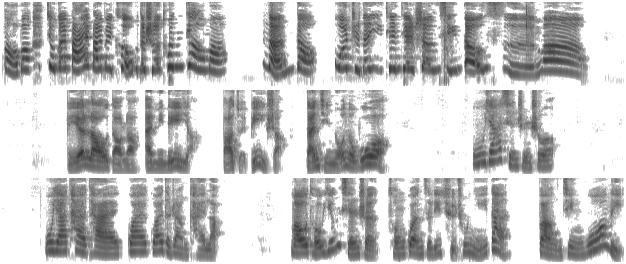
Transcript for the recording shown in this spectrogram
宝宝就该白白被可恶的蛇吞掉吗？难道我只能一天天伤心到死吗？”别唠叨了，艾米莉亚，把嘴闭上，赶紧挪挪窝。”乌鸦先生说。乌鸦太太乖乖的让开了。猫头鹰先生从罐子里取出泥蛋，放进窝里。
